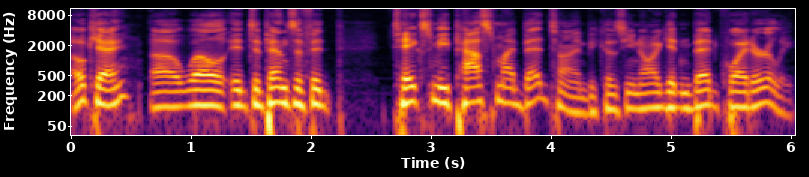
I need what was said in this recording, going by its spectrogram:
Okay. Uh, well, it depends if it takes me past my bedtime because you know I get in bed quite early.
